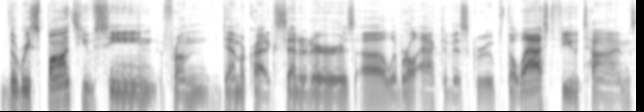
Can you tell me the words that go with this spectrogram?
the response you've seen from Democratic senators, uh, liberal activist groups, the last few times,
